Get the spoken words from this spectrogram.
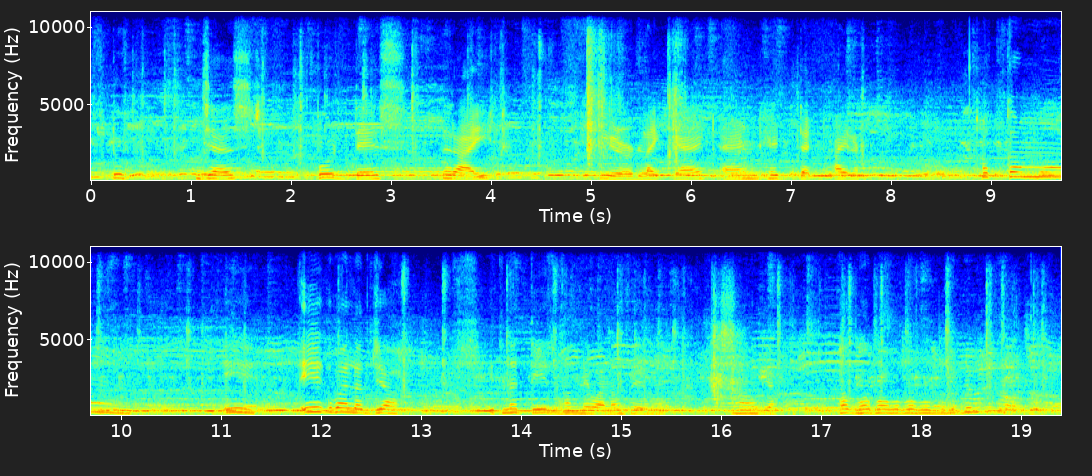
have to just put this right here like that and hit that iron. Oh come on! ए एक बार लग जा इतना तेज भागने वाला हूँ फिर मैं हाँ हो गया भाग भाग भाग भाग भाग भाग कितने बजे क्रॉप था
